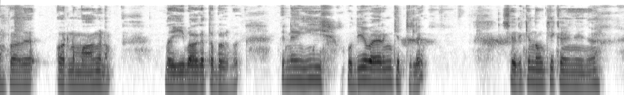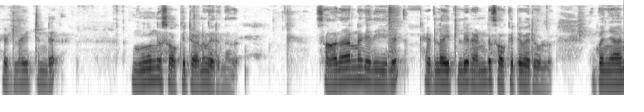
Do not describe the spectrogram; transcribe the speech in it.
അപ്പോൾ അത് ഒരെണ്ണം വാങ്ങണം. ഈ ഭാഗത്തെ ബൾബ് പിന്നെ ഈ പുതിയ വയറിംഗ് കിറ്റിൽ ശരിക്കും നോക്കിക്കഴിഞ്ഞ് കഴിഞ്ഞാൽ ഹെഡ്ലൈറ്റിന്റെ മൂന്ന് സോക്കറ്റാണ് വരുന്നത്. സാധാരണഗതിയിൽ ഹെഡ്ലൈറ്റിൽ രണ്ട് സോക്കറ്റ് വരുള്ളൂ. ഇപ്പം ഞാൻ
